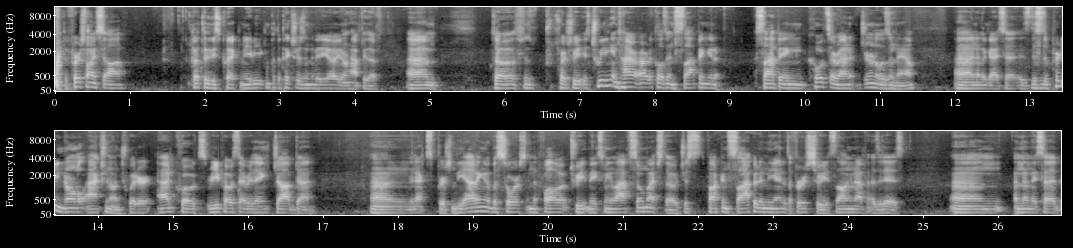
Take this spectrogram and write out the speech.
the first one I saw, go through these quick. Maybe you can put the pictures in the video. You don't have to though. Um, so first tweet is tweeting entire articles and slapping it, slapping quotes around it. Journalism now. Uh, another guy says this is a pretty normal action on Twitter. Add quotes, repost everything, job done. Um, the next person, the adding of a source in the follow-up tweet makes me laugh so much though. Just fucking slap it in the end of the first tweet. It's long enough as it is. Um, and then they said,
